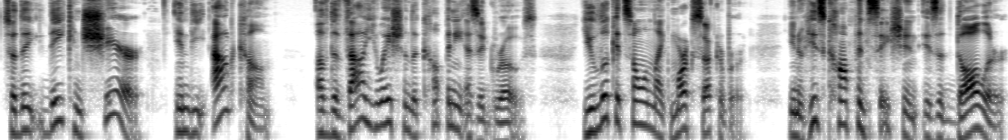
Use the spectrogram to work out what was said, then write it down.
so that they can share in the outcome of the valuation of the company as it grows. You look at someone like Mark Zuckerberg, you know, his compensation is a dollar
